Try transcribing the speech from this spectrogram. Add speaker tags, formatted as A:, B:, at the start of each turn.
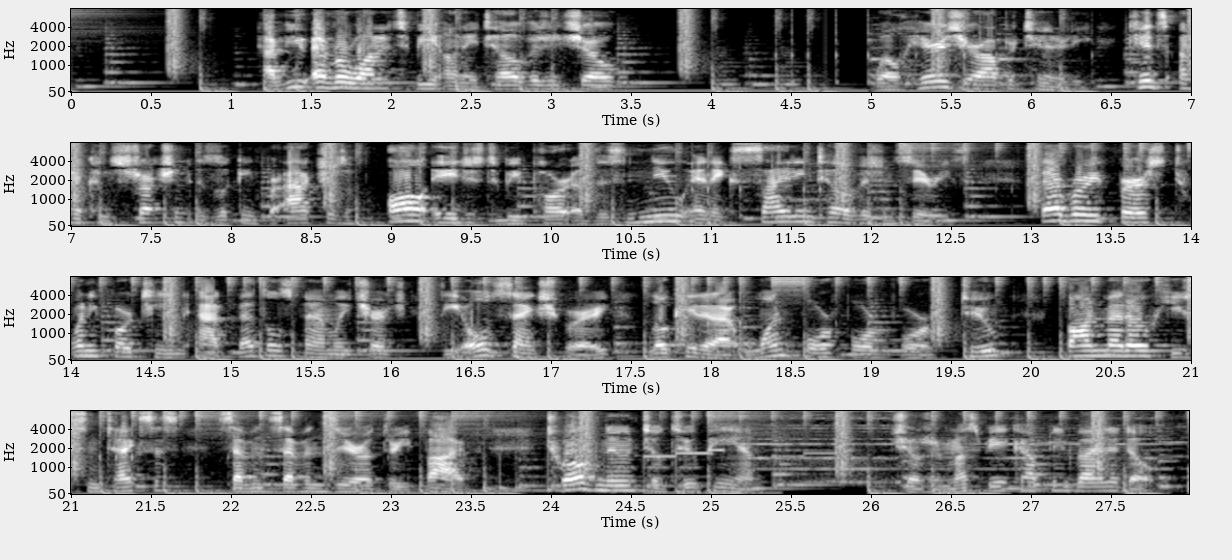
A: Have you ever wanted to be on a television show? Well, here's your opportunity. Kids Under Construction is looking for actors of all ages to be part of this new and exciting television series. February 1st, 2014, at Bethel's Family Church, the Old Sanctuary, located at 14442 Fonmeadow, Houston, Texas 77035. 12 noon till 2 p.m. Children must be accompanied by an adult.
